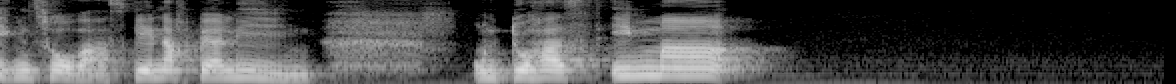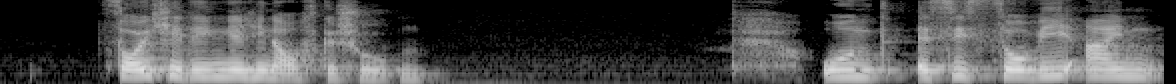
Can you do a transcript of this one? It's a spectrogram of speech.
irgend sowas, geh nach Berlin. Und du hast immer solche Dinge hinausgeschoben. Und es ist so wie ein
